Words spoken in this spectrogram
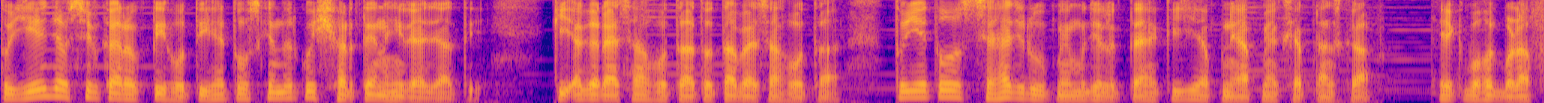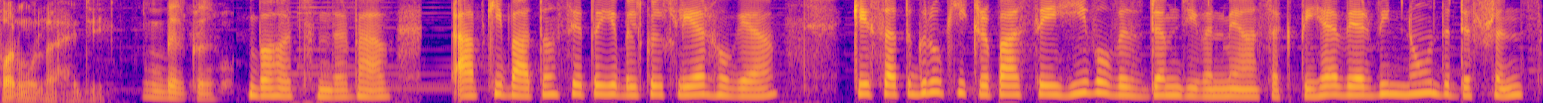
तो ये जब स्वीकारोक्ति होती है तो उसके अंदर कोई शर्तें नहीं रह जाती कि अगर ऐसा होता तो तब ऐसा होता। तो ये तो सहज रूप में मुझे लगता है कि ये अपने आप में एक्सेप्टेंस का एक बहुत बड़ा फॉर्मूला है जी। बिल्कुल। बहुत सुंदर भाव। आपकी बातों से तो ये बिल्कुल क्लियर हो गया कि सतगुरु की कृपा से ही वो विजडम जीवन में आ सकती है where we know the difference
